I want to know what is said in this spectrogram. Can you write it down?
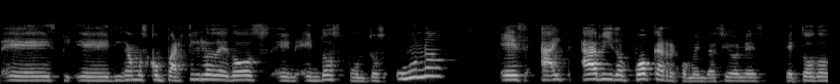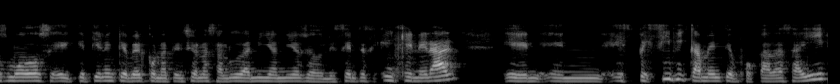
eh, eh, digamos, compartirlo de dos, en, dos puntos. Uno, es, hay, ha habido pocas recomendaciones, de todos modos, eh, que tienen que ver con atención a salud a niñas, niños y adolescentes en general, en, específicamente enfocadas ahí.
